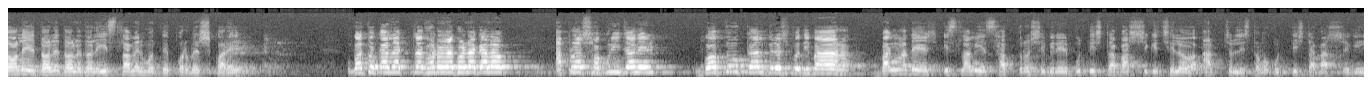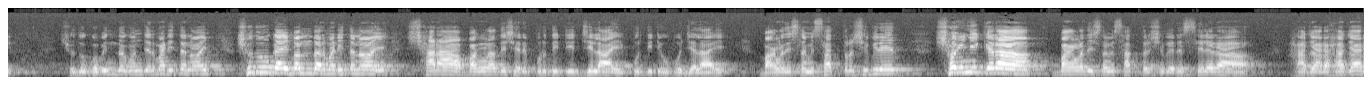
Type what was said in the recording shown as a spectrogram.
দলে দলে দলে দলে ইসলামের মধ্যে প্রবেশ করে। গতকাল একটা ঘটনা ঘটে গেল। আপনারা সকলেই জানেন, গতকাল বৃহস্পতিবার বাংলাদেশ ইসলামী ছাত্র শিবিরের প্রতিষ্ঠা বার্ষিকী ছিল, আটচল্লিশতম প্রতিষ্ঠা বার্ষিকী। শুধু গোবিন্দগঞ্জের মাটিতে নয়, শুধু গাইবান্দার মাটিতে নয়, সারা বাংলাদেশের প্রতিটি জেলায়, প্রতিটি উপজেলায় বাংলাদেশ ইসলামী ছাত্র শিবিরের সৈনিকেরা, বাংলাদেশ ইসলামী ছাত্র শিবিরের ছেলেরা, হাজার হাজার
